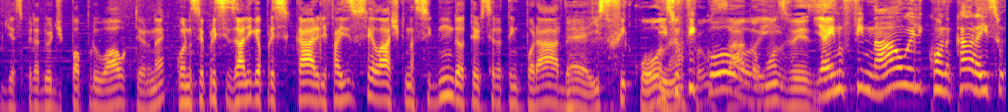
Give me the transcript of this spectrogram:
de aspirador de pó pro Walter, né? Quando você precisar, liga pra esse cara. Ele faz isso, sei lá, acho que na segunda ou terceira temporada. É, isso ficou, Isso né? ficou. Foi usado algumas e, vezes. E aí no final ele. Cara, isso,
